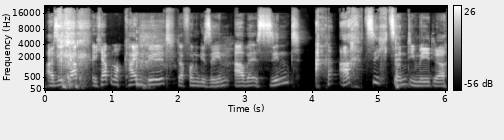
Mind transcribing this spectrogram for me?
Also ich habe ich hab noch kein Bild davon gesehen, aber es sind 80 Zentimeter.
